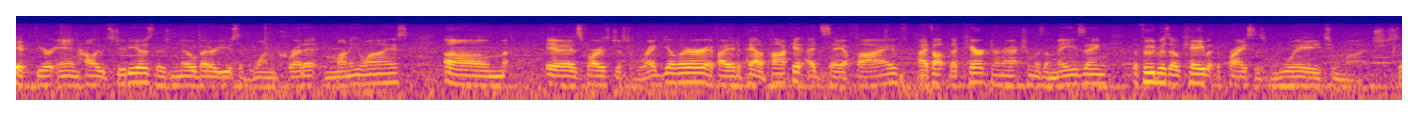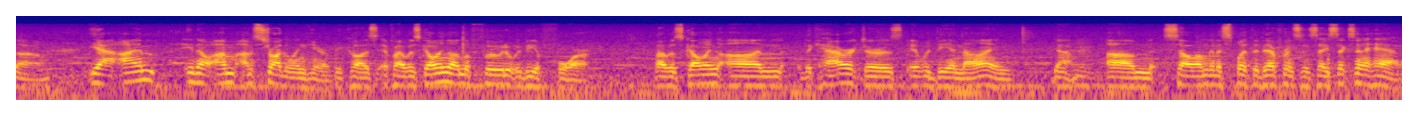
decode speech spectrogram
If you're in Hollywood Studios, there's no better use of one credit money wise. Um, as far as just regular, if I had to pay out of pocket, I'd say a five. I thought the character interaction was amazing. The food was okay, but the price is way too much. So Yeah, I'm. You know, I'm I'm struggling here because if I was going on the food, it would be a four. If I was going on the characters, it would be a nine. yeah. So I'm going to split the difference and say six and a half.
